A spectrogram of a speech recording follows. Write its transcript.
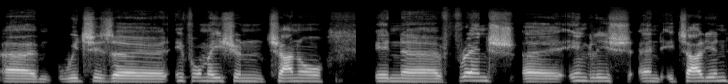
um, which is a information channel in uh, french uh, english and italian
